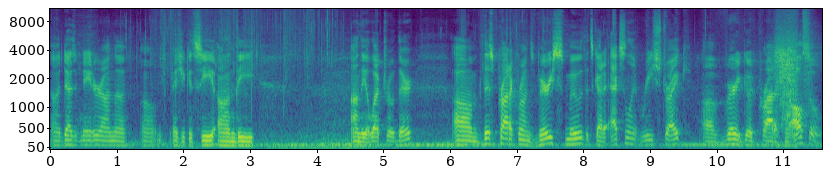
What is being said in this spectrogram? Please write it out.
uh, designator on the, um, as you can see on the on the electrode there. Um, this product runs very smooth. It's got an excellent restrike. A very good product. Also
